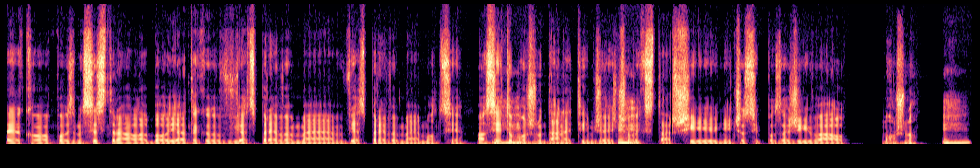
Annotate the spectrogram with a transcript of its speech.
tak ako povedzme sestra alebo ja, tak viac prejavujeme, viac prejavujeme emócie. Asi je to Mhm. možno dané tým, že je človek starší, niečo si pozažíval, možno. Mhm.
